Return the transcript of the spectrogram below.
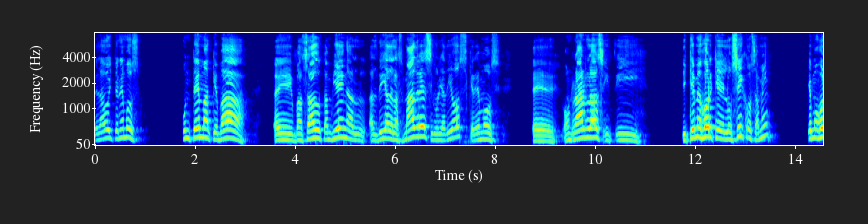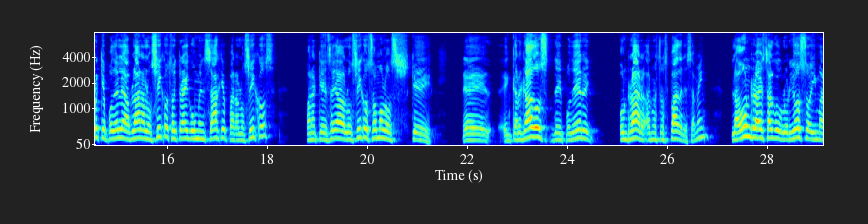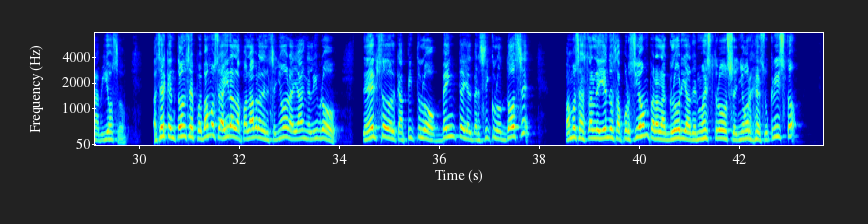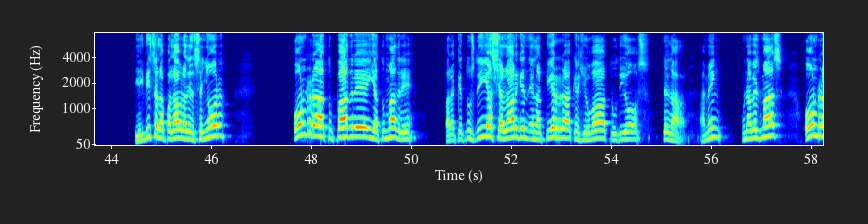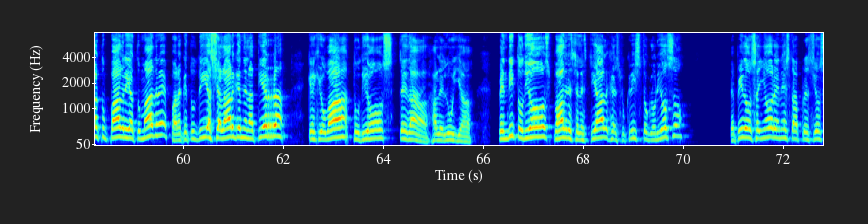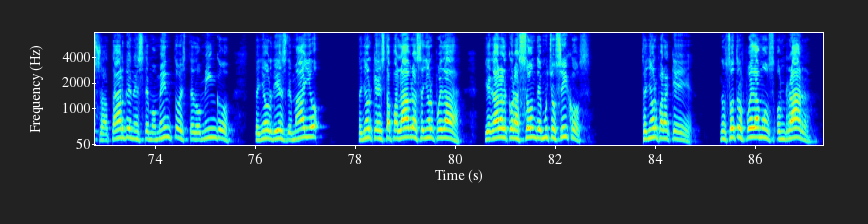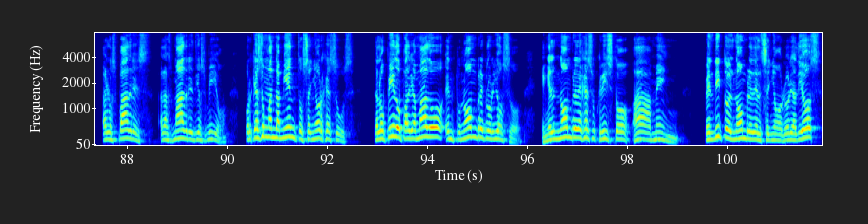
Hoy tenemos un tema que va eh, basado también al, Día de las Madres, gloria a Dios. Queremos eh, honrarlas y, y, y, qué mejor que los hijos, amén. Qué mejor que poderle hablar a los hijos. Hoy traigo un mensaje para los hijos, para que sea los hijos somos los que eh, encargados de poder honrar a nuestros padres, amén. La honra es algo glorioso y maravilloso. Así que entonces, pues vamos a ir a la palabra del Señor allá en el libro de Éxodo, el capítulo 20 y el versículo 12. Vamos a estar leyendo esta porción para la gloria de nuestro Señor Jesucristo. Y dice la palabra del Señor, honra a tu padre y a tu madre para que tus días se alarguen en la tierra que Jehová tu Dios te da. Amén. Una vez más, Honra a tu padre y a tu madre para que tus días se alarguen en la tierra que Jehová tu Dios te da. Aleluya. Bendito Dios, Padre Celestial, Jesucristo glorioso. Te pido, Señor, en esta preciosa tarde, en este momento, este domingo, Señor, 10 de mayo, Señor, que esta palabra, Señor, pueda llegar al corazón de muchos hijos. Señor, para que nosotros podamos honrar a los padres, a las madres, Dios mío, porque es un mandamiento, Señor Jesús. Te lo pido, Padre amado, en tu nombre glorioso, en el nombre de Jesucristo. Amén. Bendito el nombre del Señor. Gloria a Dios.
